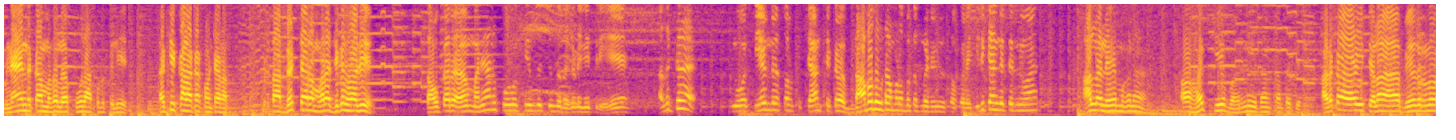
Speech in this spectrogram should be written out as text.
ಮನ್ಯಾಯಿಂದ ಕಾ ಮೊದಲ ಕೂಲ್ ಹಾಕೋದು ಕಲಿ ಅಕ್ಕಿ ಕಾಳು ಹಾಕಕ್ ಹೊಂಟ್ಯಾನ. ಬಿಡ್ತಾ ಬೆಟ್ಟಾರ ಮಗನ ಜಿಗದ್ ಹೋದಿ. ಸಾವುಕಾರ ಮನ್ಯಾನ ಕೂಳು ತಿಂದು ತಿಂದು ರಗಡಗೈತ್ರಿ. ಅದಕ್ಕ ಇವತ್ ಏನ್ರ ಸ್ವಲ್ಪ ಚಾನ್ಸ್ ಸಿಕ್ಕ ದಾಬದ ಊಟ ಮಾಡ್ಬೇಕಂತ ಮಾಡಿರಿ ಸೌಕರ್ಯ ಇದಕ್ಕೆ ಹಂಗತ್ತೀರಿ ನೀವ? ಅಲ್ಲಲೇ ಮಗನ ಆ ಹಕ್ಕಿ ಬರ್ನಿ ಇದಂಗ ಅದಕ್ಕ ಇಟ್ಟೆಲ್ಲ ಬೇದ್ರುನು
